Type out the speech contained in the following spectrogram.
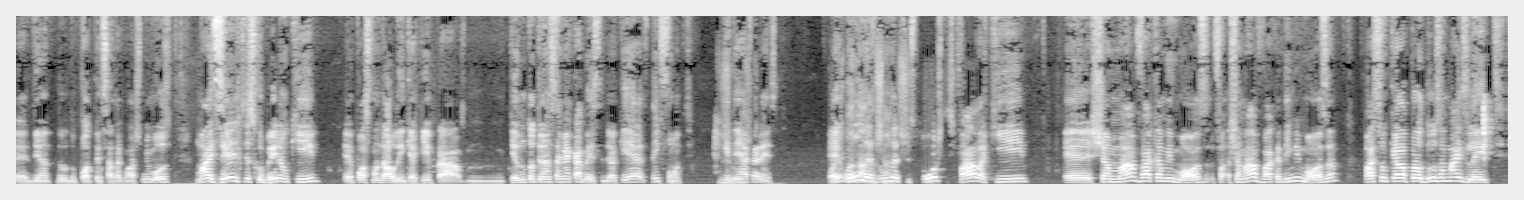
é, diante do, do potencial tecnológico do Mimoso, mas eles descobriram que, eu posso mandar o link aqui, para que eu não estou tirando isso da minha cabeça, entendeu? Aqui é, tem fonte, aqui Justo. tem referência. É, um, des- um desses posts fala que é, chamar a vaca mimosa, chamar a vaca de mimosa faz com que ela produza mais leite.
